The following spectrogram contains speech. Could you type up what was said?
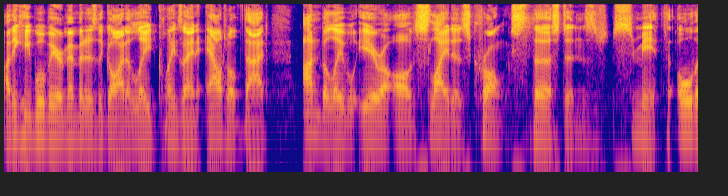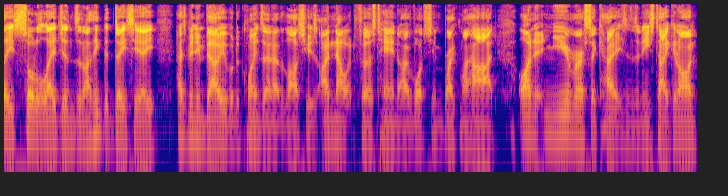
I think he will be remembered as the guy to lead Queensland out of that unbelievable era of Slaters, Cronks, Thurstons, Smith, all these sort of legends. And I think the DCE has been invaluable to Queensland over the last years. I know it firsthand. I've watched him break my heart on numerous occasions, and he's taken on,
